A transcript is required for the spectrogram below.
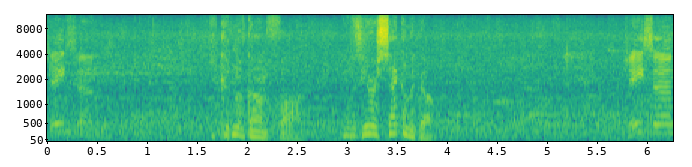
Jason! He couldn't have gone far. He was here a second ago. Jason!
